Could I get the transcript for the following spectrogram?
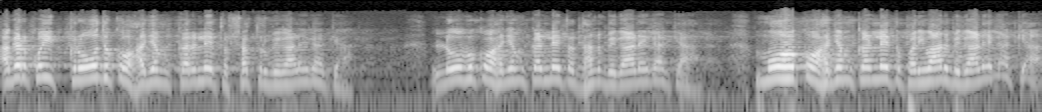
अगर कोई क्रोध को हजम कर ले तो शत्रु बिगाड़ेगा क्या? लोभ को हजम कर ले तो धन बिगाड़ेगा क्या? मोह को हजम कर ले तो परिवार बिगाड़ेगा क्या?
